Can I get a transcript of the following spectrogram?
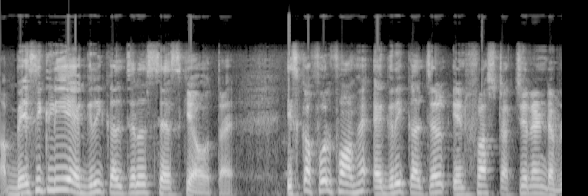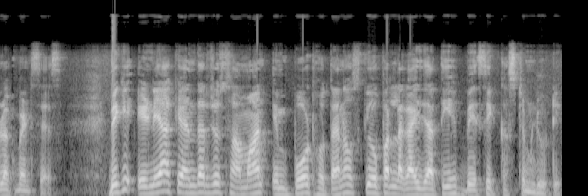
अब बेसिकली ये एग्रीकल्चरल सेस क्या होता है? इसका फुल फॉर्म है agricultural infrastructure and development cess देखिए इंडिया के अंदर जो सामान इंपोर्ट होता है ना, उसके ऊपर लगाई जाती है बेसिक कस्टम ड्यूटी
